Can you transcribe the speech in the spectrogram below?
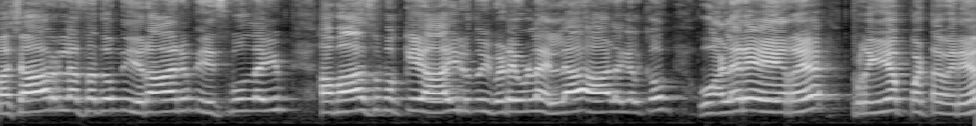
ബഷാറുൽ അസദും ഇറാനും ഇസ്മുല്ലയും ഹമാസും ഒക്കെ ആയിരുന്നു ഇവിടെയുള്ള എല്ലാ ആളുകൾക്കും വളരെയേറെ പ്രിയപ്പെട്ടവര്.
